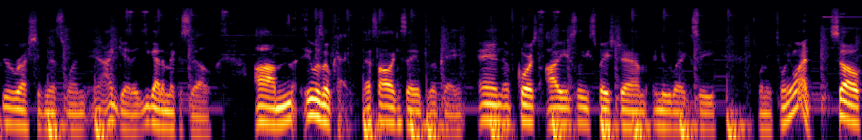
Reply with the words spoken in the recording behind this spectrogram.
you're rushing this one. And I get it, you got to make a sale. Um, it was okay. That's all I can say. It was okay. And of course, obviously, Space Jam: A New Legacy, 2021. So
